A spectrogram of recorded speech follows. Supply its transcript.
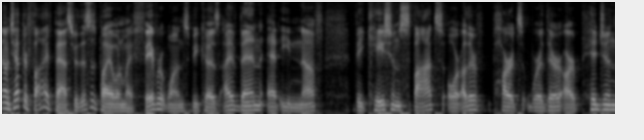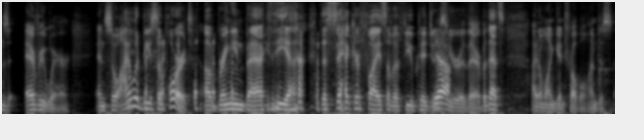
Now, in chapter five, Pastor, this is probably one of my favorite ones because I've been at enough vacation spots or other parts where there are pigeons everywhere. And so I would be support of bringing back the uh, the sacrifice of a few pigeons yeah. here or there. But that's I don't want to get in trouble. I'm just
